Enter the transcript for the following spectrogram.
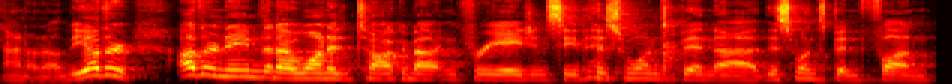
I don't know. The other other name that I wanted to talk about in free agency, this one's been uh, this one's been fun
